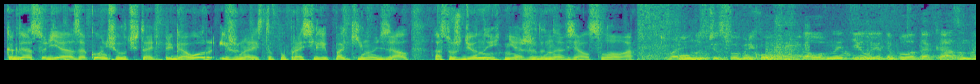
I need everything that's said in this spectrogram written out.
Когда судья закончил читать приговор и журналистов попросили покинуть зал, осужденный неожиданно взял слово. Полностью сфабриковано уголовное дело, это было доказано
